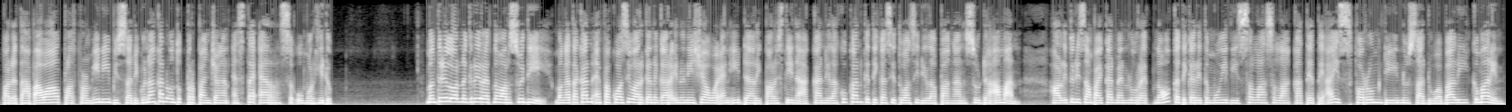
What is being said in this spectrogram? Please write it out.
Pada tahap awal, platform ini bisa digunakan untuk perpanjangan STR seumur hidup. Menteri Luar Negeri Retno Marsudi mengatakan evakuasi warga negara Indonesia WNI dari Palestina akan dilakukan ketika situasi di lapangan sudah aman. Hal itu disampaikan Menlu Retno ketika ditemui di sela-sela KTT AIS Forum di Nusa Dua Bali kemarin,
